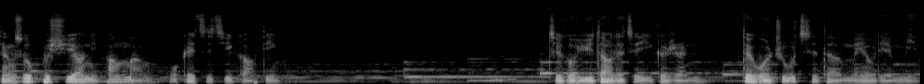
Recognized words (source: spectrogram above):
想说不需要你帮忙，我可以自己搞定。结果遇到了这一个人，对我如此的没有怜悯。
